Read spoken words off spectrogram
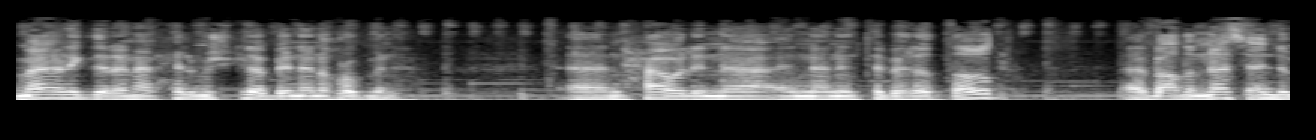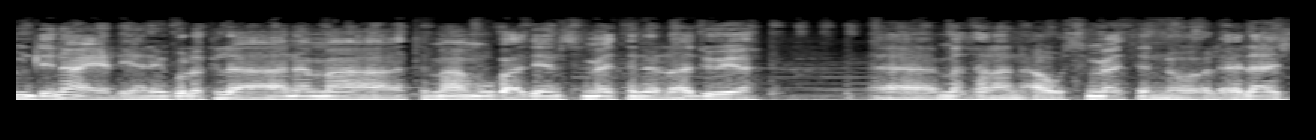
ما نقدر أن نحل المشكلة بأن نهرب منها. آه، نحاول ان إن ننتبه للضغط. آه، بعض الناس عندهم دينايل يعني يقول لك لا أنا ما تمام وبعدين سمعت إن الأدوية آه، مثلا أو سمعت إنه العلاج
